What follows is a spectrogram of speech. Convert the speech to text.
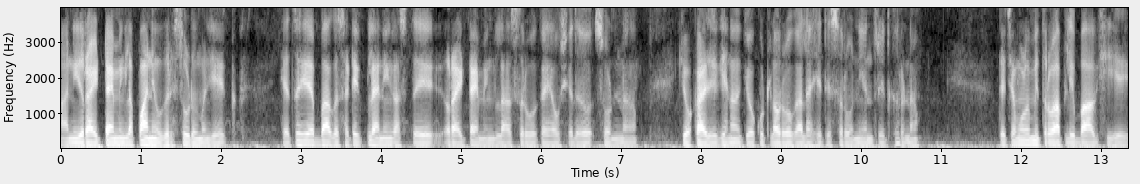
आणि राईट टायमिंगला पाणी वगैरे सोडून म्हणजे एक ह्याचं या बागासाठी एक प्लॅनिंग असते राईट टायमिंगला सर्व काही औषधं सोडणं किंवा काळजी घेणं किंवा कुठला रोग आला हे ते सर्व नियंत्रित करणं. त्याच्यामुळं मित्र आपली बाग ही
